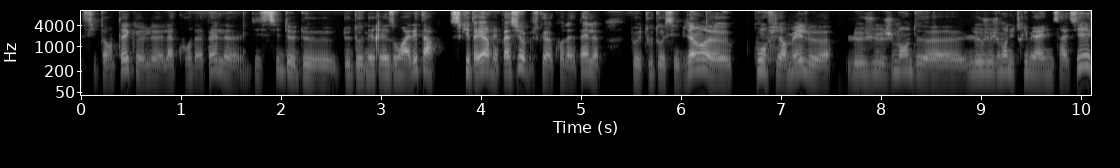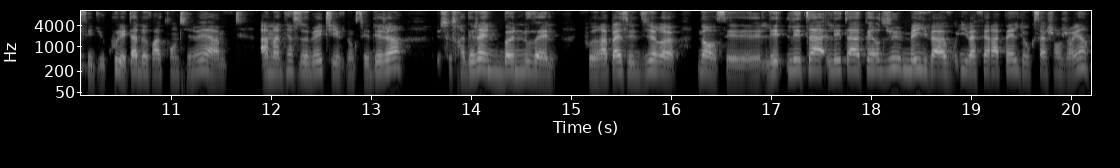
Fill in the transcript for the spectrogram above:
si tant est que la Cour d'appel euh, décide de, de, donner raison à l'État. Ce qui d'ailleurs n'est pas sûr, puisque la Cour d'appel peut tout aussi bien euh, confirmer le, le, jugement de, le jugement du tribunal administratif, et du coup l'État devra continuer à, à, maintenir ses objectifs. Donc c'est déjà, ce sera déjà une bonne nouvelle. Il faudra pas se dire non, c'est l'État, l'État a perdu, mais il va, il va faire appel, donc ça change rien.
